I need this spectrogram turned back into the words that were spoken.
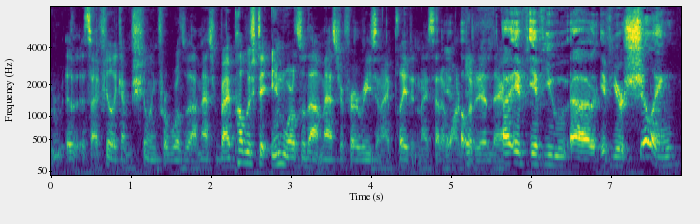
I feel like I'm shilling for Worlds Without Master, but I published it in Worlds Without Master for a reason. I played it and I said I want to put it in there. Uh, if if you uh, if you're shilling,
